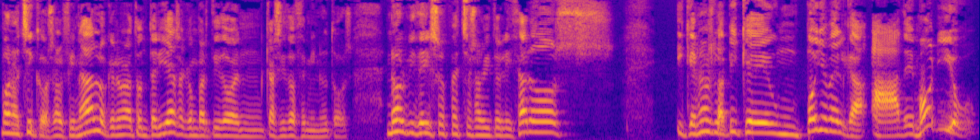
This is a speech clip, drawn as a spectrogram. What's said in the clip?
Bueno chicos, al final lo que era una tontería se ha convertido en casi 12 minutos. No olvidéis sospechosos habitualizaros y que no os la pique un pollo belga. ¡A demonio!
